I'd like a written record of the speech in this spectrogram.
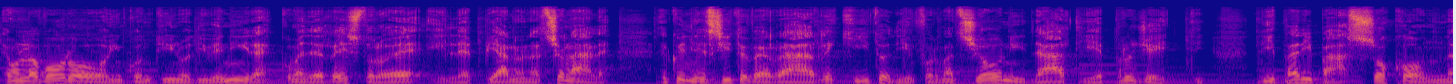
È un lavoro in continuo divenire, come del resto lo è il piano nazionale e quindi il sito verrà arricchito di informazioni, dati e progetti di pari passo con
